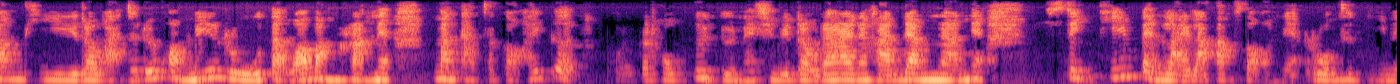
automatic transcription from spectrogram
บางทีเราอาจจะด้วยความไม่รู้ แต่ว่าบางครั้งเนี่ยมันอาจจะก่อให้เกิดผลกระทบอื่น ๆ ในชีวิตเราได้นะคะ ดังนั้นเนี่ยสิ่งที่เป็นลายลักษณ์อักษรเนี่ยรวมถึงอีเม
